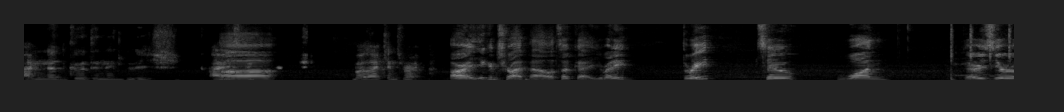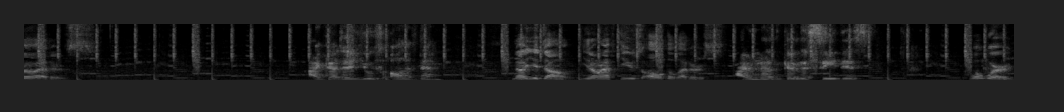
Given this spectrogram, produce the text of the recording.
I'm not good in English. I Uh, speak, but I can try. all right, you can try, pal. It's okay. You ready? Three, two, one. There's zero letters. I gotta use all of them. No, you don't. You don't have to use all the letters. I'm not gonna say this. What word?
